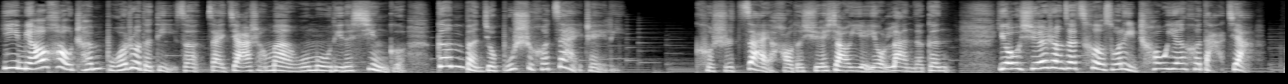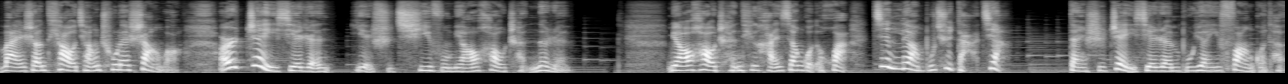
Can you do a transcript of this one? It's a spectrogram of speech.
以苗浩辰薄弱的底子，再加上漫无目的的性格，根本就不适合在这里。可是再好的学校也有烂的根，有学生在厕所里抽烟和打架，晚上跳墙出来上网，而这些人也是欺负苗浩辰的人。苗浩辰听韩香果的话，尽量不去打架。但是这些人不愿意放过他，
